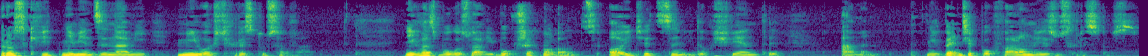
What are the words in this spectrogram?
rozkwitnie między nami miłość Chrystusowa. Niech Was błogosławi Bóg Wszechmogący, Ojciec, Syn i Duch Święty. Amen. Niech będzie pochwalony Jezus Chrystus.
